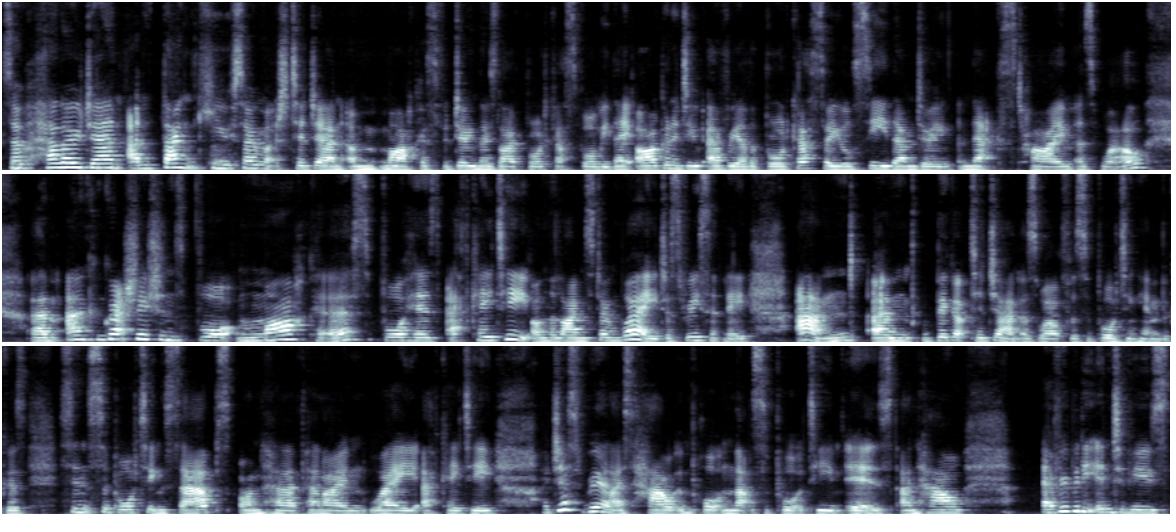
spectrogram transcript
So hello Jen, and thank you so much to Jen and Marcus for doing those live broadcasts for me. They are going to do every other broadcast, so you'll see them doing next time as well. Um, and congratulations for Marcus for his FKT on the Limestone Way just recently, and um, big up to Jen as well for supporting him because since supporting Sabs on her Pennine Way FKT, I just realised how important that support team is and how everybody interviews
